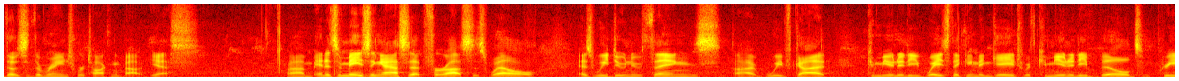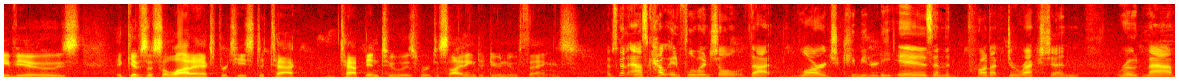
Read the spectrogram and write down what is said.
those are the range we're talking about. Yes, um, and it's an amazing asset for us as well as we do new things. Uh, we've got community, ways they can engage with community builds and previews. It gives us a lot of expertise to tap, tap into as we're deciding to do new things. I was going to ask how influential that large community is and the product direction, roadmap,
